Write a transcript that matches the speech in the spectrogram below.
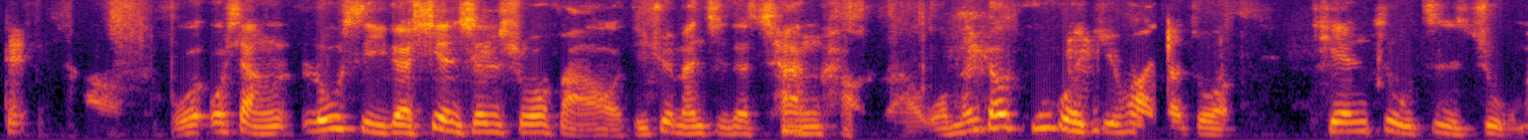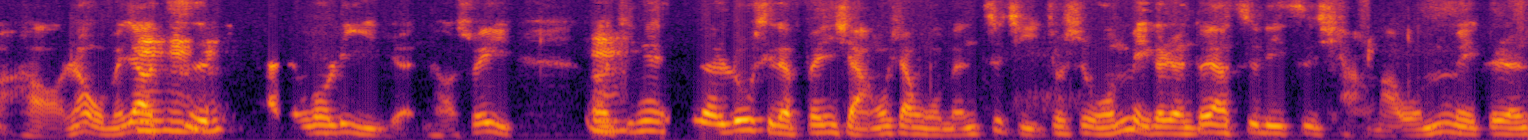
对，好，我我想 Lucy 的现身说法哦，的确蛮值得参考的。我们都听过一句话叫做“天助自助”嘛，哈，那我们要自立才能够立人哈，所以。呃，今天这个 Lucy 的分享，我想我们自己就是我们每个人都要自立自强嘛，我们每个人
